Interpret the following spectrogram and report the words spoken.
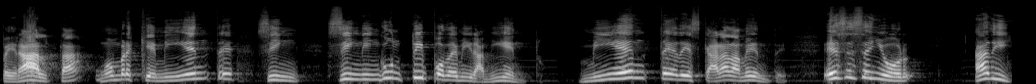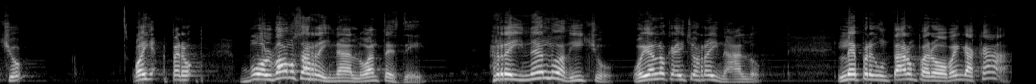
Peralta, un hombre que miente sin, sin ningún tipo de miramiento, miente descaradamente. Ese señor ha dicho, oiga, pero volvamos a Reinaldo antes de. Reinaldo ha dicho, oigan lo que ha dicho Reinaldo. Le preguntaron, pero venga acá,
